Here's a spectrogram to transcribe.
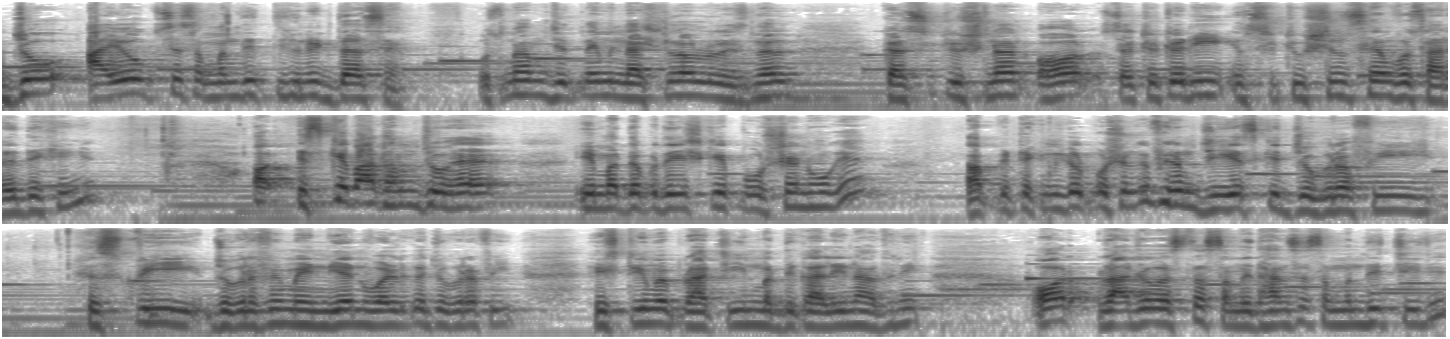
जो आयोग से संबंधित यूनिट दस है, उसमें हम जितने भी नेशनल और रीजनल कॉन्स्टिट्यूशनल और स्टेटरी इंस्टीट्यूशंस हैं, वो सारे देखेंगे। और इसके बाद हम जो है ये मध्य प्रदेश के पोर्शन हो गए आपके टेक्निकल पोर्शन के, फिर हम जीएस के ज्योग्राफी हिस्ट्री ज्योग्राफी में इंडियन वर्ल्ड का ज्योग्राफी हिस्ट्री में प्राचीन, मध्यकालीन, आधुनिक और राजव्यवस्था संविधान से संबंधित चीज़ें।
